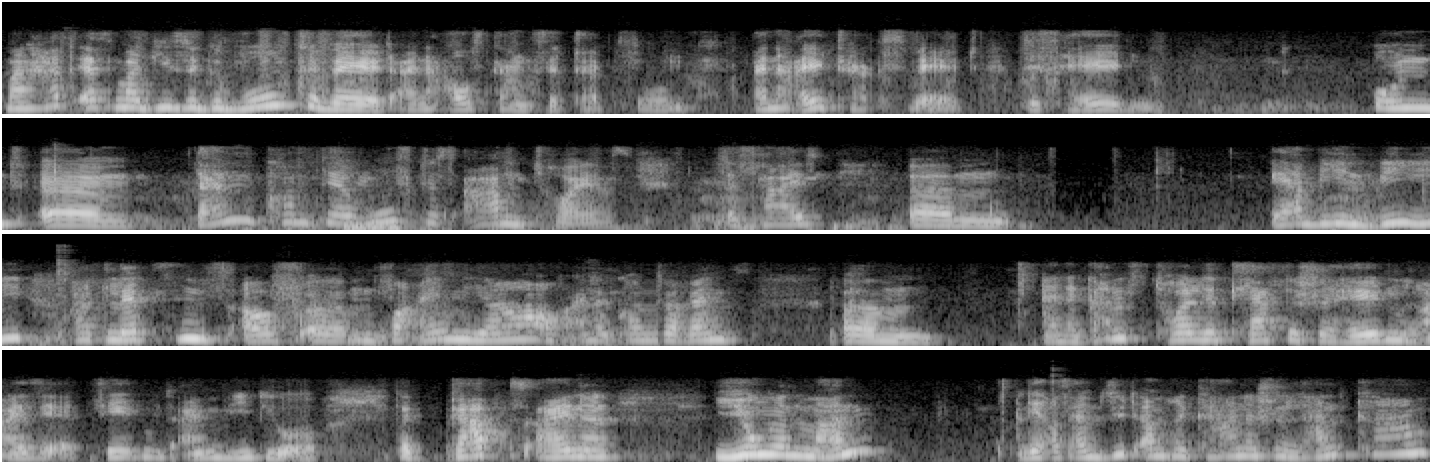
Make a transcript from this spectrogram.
man hat erstmal diese gewohnte Welt, eine Ausgangssituation, eine Alltagswelt des Helden. Und ähm, dann kommt der Ruf des Abenteuers. Das heißt, ähm, Airbnb hat letztens auf, ähm, vor einem Jahr auf einer Konferenz ähm, eine ganz tolle klassische Heldenreise erzählt mit einem Video. Da gab es einen jungen Mann, der aus einem südamerikanischen Land kam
